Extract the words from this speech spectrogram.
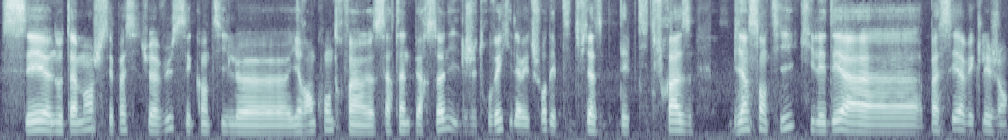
c'est euh, notamment, je sais pas si tu as vu, c'est quand il, euh, il rencontre certaines personnes, j'ai trouvé qu'il avait toujours des petites, fias- des petites phrases bien senties qui l'aidaient à passer avec les gens.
